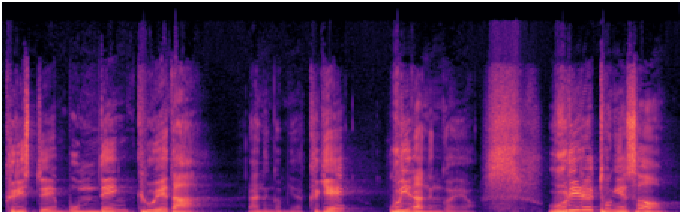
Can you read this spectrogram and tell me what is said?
그리스도의 몸 된 교회다라는 겁니다. 그게 우리라는 거예요. 우리를 통해서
